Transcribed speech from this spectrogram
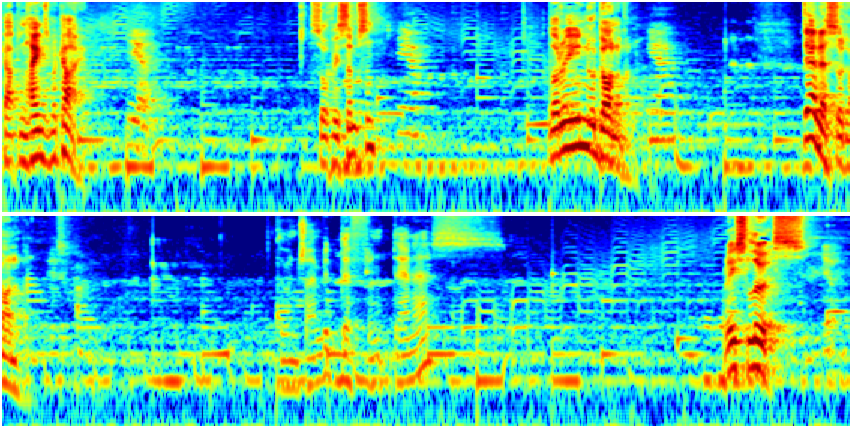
Captain Hines Mackay. Here. Sophie Simpson. Here. Lorraine O'Donovan. Here. Dennis O'Donovan. Don't try and be different, Dennis. Reese Lewis. Yep.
